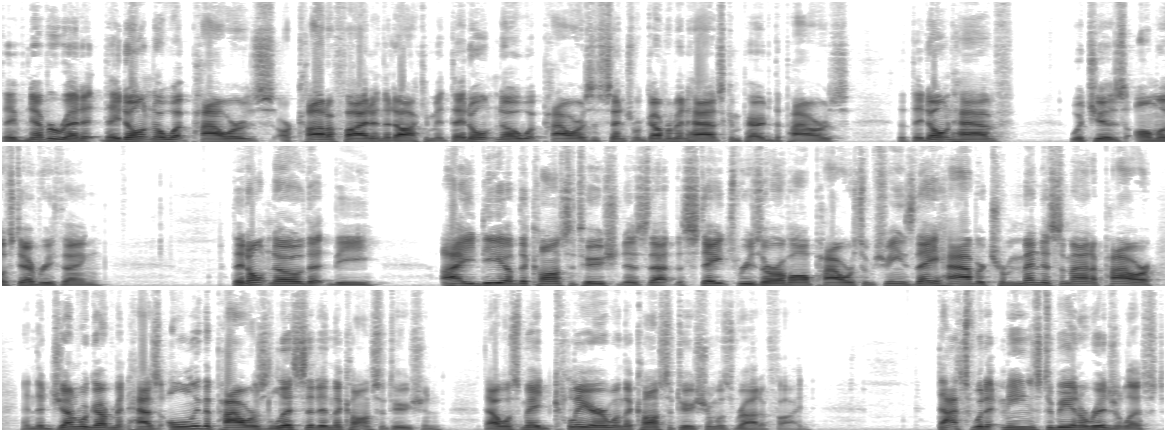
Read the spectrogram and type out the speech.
They've never read it. They don't know what powers are codified in the document. They don't know what powers the central government has compared to the powers that they don't have, which is almost everything. They don't know that the idea of the Constitution is that the states reserve all powers, which means they have a tremendous amount of power, and the general government has only the powers listed in the Constitution. That was made clear when the Constitution was ratified. That's what it means to be an originalist.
